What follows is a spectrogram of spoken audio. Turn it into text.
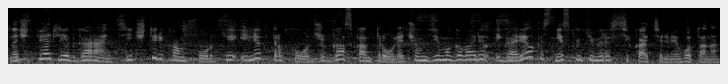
Значит, 5 лет гарантии, 4 комфорки, электроподжиг, газ-контроль, о чем Дима говорил, и горелка с несколькими рассекателями. Вот она.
